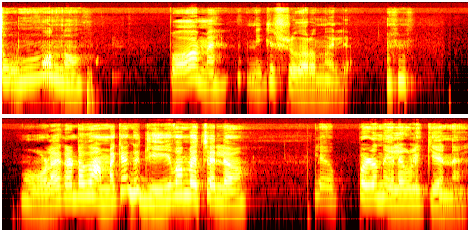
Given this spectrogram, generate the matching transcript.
തുമ്മുന്നു. പോമേ എനിക്ക് ഷുഗറൊന്നുമില്ല മോളെ കണ്ടത് അമ്മയ്ക്കങ്ങ് ജീവൻ വെച്ചല്ലോ. എപ്പോഴും നിലവിളിക്കുക തന്നെ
